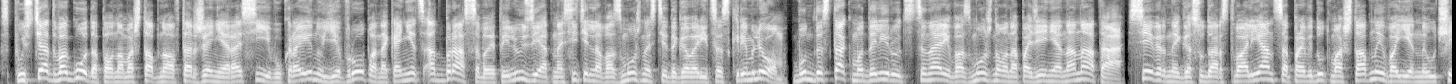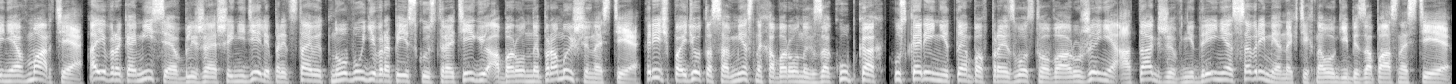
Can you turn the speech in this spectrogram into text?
Спустя два года полномасштабного вторжения России в Украину Европа, наконец, отбрасывает иллюзии относительно возможности договориться с Кремлем. Бундестаг моделирует сценарий возможного нападения на НАТО. Северные государства Альянса проведут масштабные военные учения в марте, а Еврокомиссия в ближайшие недели представит новую европейскую стратегию оборонной промышленности. Речь пойдет о совместных оборонных закупках, ускорении темпов производства вооружения, а также внедрения современных технологий безопасности.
